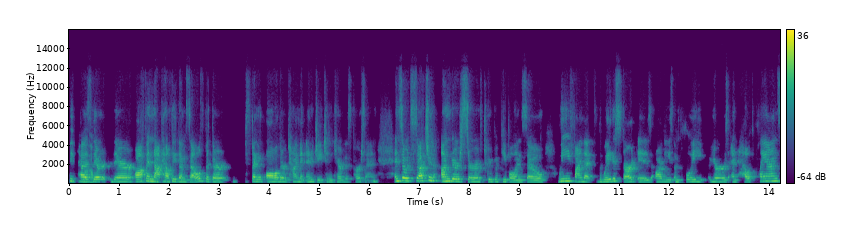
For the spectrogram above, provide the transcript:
because wow. they're they're often not healthy themselves but they're spending all their time and energy taking care of this person and so it's such an underserved group of people and so we find that the way to start is are these employers and health plans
